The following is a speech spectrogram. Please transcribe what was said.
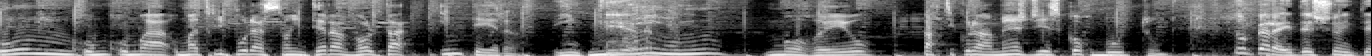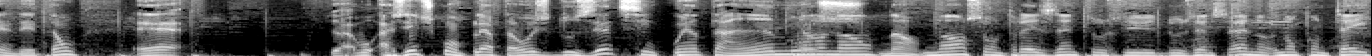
um- um- uma, uma tripulação inteira volta inteira. Inteira. Nenhum morreu, particularmente de escorbuto. Então, peraí, deixa eu entender. Então, é, a gente completa hoje 250 anos. Não, não. Não. Não, são 300 e 200. Eu não, não contei.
